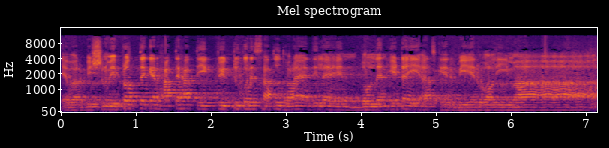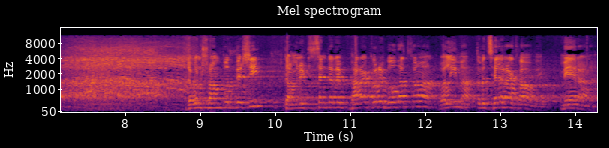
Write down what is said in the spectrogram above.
এবার বিষ্ণনবী প্রত্যেকের হাতে হাতে একটু একটু করে সাতু ধরায় দিলেন, বললেন, এটাই আজকের বিয়ের ওয়ালিমা। যখন সম্পদ বেশি কমিউনিটি সেন্টারে ভাড়া করে বউ ভাত খাওয়ান ওয়ালিমা, তবে ছেলেরা খাওয়াবে, মেয়েরা না।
